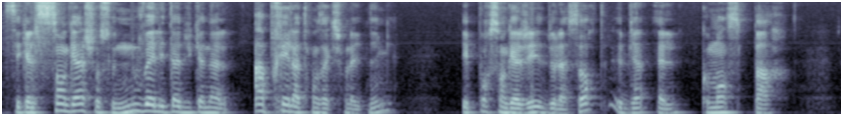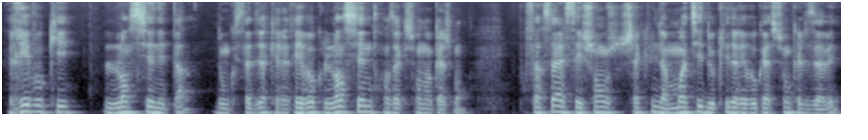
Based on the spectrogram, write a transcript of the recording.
c'est qu'elles s'engagent sur ce nouvel état du canal après la transaction Lightning. Et pour s'engager de la sorte, eh bien, elles commencent par révoquer l'ancien état, donc c'est-à-dire qu'elles révoquent l'ancienne transaction d'engagement. Pour faire ça, elles s'échangent chacune la moitié de clés de révocation qu'elles avaient.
